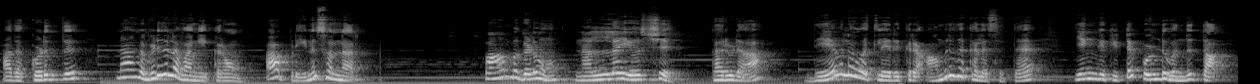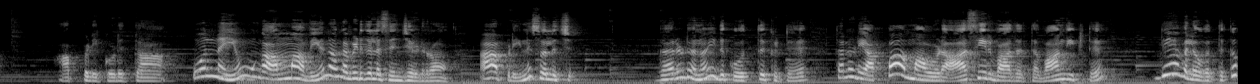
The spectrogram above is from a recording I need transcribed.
அதை கொடுத்து நாங்க விடுதலை வாங்கிக்கிறோம் அப்படின்னு சொன்னார். பாம்புகளும் நல்லா யோசிச்சு கருடா தேவலோகத்துல இருக்கிற அமிர்த கலசத்தை எங்க கிட்ட கொண்டு வந்து தா. அப்படி கொடுத்தா உன்னையும் உங்க அம்மாவையும் நாங்க விடுதலை செஞ்சிடுறோம் அப்படின்னு சொல்லுச்சு. கருடனும் இதுக்கு ஒத்துக்கிட்டு தன்னுடைய அப்பா அம்மாவோட ஆசீர்வாதத்தை வாங்கிக்கிட்டு தேவலோகத்துக்கு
